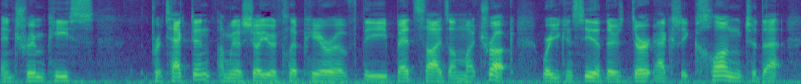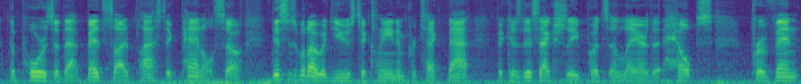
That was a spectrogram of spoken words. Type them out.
and trim piece protectant. I'm going to show you a clip here of the bedsides on my truck where you can see that there's dirt actually clung to that the pores of that bedside plastic panel. So this is what I would use to clean and protect that because this actually puts a layer that helps prevent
